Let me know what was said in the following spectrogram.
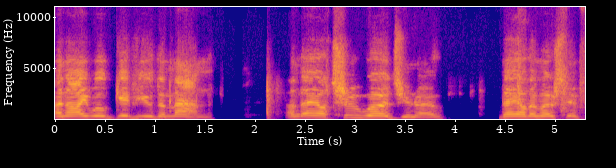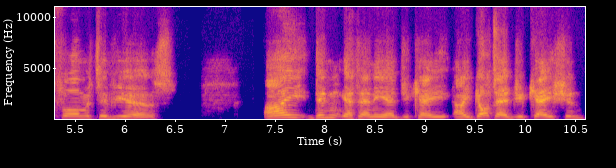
and I will give you the man. And they are true words, you know. They are the most informative years. I didn't get any education. I got education.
